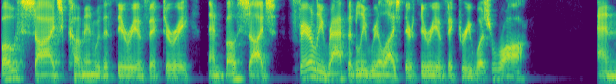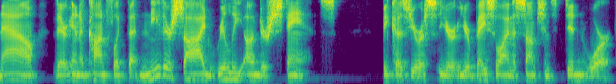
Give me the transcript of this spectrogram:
both sides come in with a theory of victory, and both sides fairly rapidly realize their theory of victory was wrong. And now they're in a conflict that neither side really understands because your, your, your baseline assumptions didn't work.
